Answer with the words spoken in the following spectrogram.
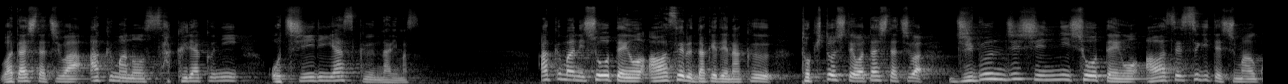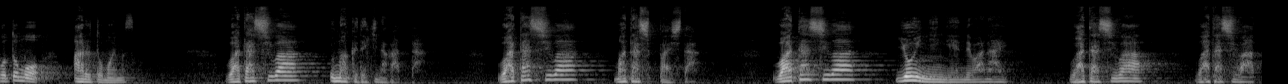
私たちは悪魔の策略に陥りやすくなります。悪魔に焦点を合わせるだけでなく時として私たちは自分自身に焦点を合わせすぎてしまうこともあると思います。私はうまくできなかった。私はまた失敗した。私は良い人間ではない。私は私は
